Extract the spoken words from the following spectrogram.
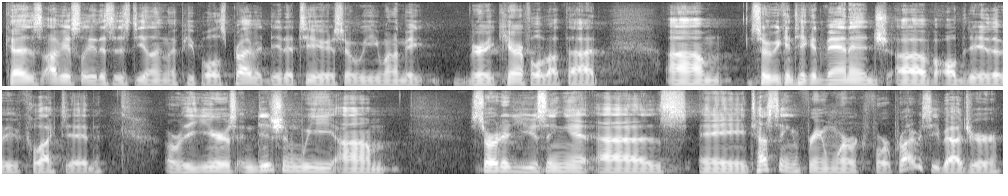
because obviously this is dealing with people's private data too, so we want to be very careful about that. Um, so we can take advantage of all the data that we've collected over the years. In addition, we um, started using it as a testing framework for Privacy Badger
